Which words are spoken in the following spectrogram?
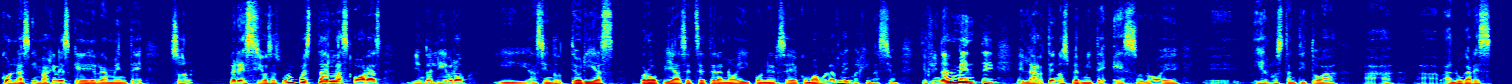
con las imágenes que realmente son preciosas. Uno puede estar las horas viendo el libro y haciendo teorías propias, etcétera, ¿no? Y ponerse como a volar la imaginación. Que finalmente el arte nos permite eso, ¿no? Eh, eh, irnos tantito a, a- a- a lugares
